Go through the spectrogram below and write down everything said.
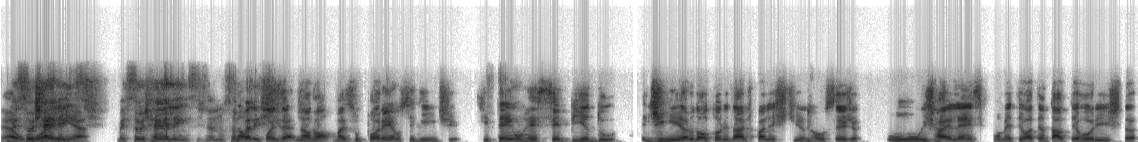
Né? Mas, são israelenses, é... mas são israelenses, né? não são não, palestinos. Pois é, não, não, mas o porém é o seguinte, que tenham recebido dinheiro da autoridade palestina, ou seja, um israelense que cometeu atentado terrorista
